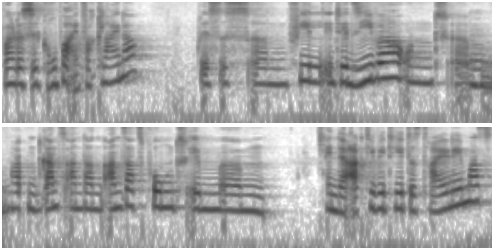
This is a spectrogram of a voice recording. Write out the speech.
weil das ist Gruppe einfach kleiner. Das ist ähm, viel intensiver und ähm, mhm. hat einen ganz anderen Ansatzpunkt im, ähm, in der Aktivität des Teilnehmers.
